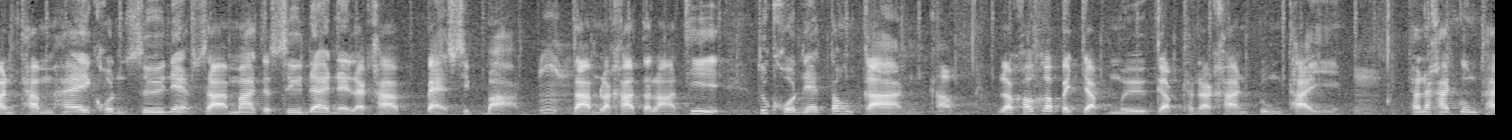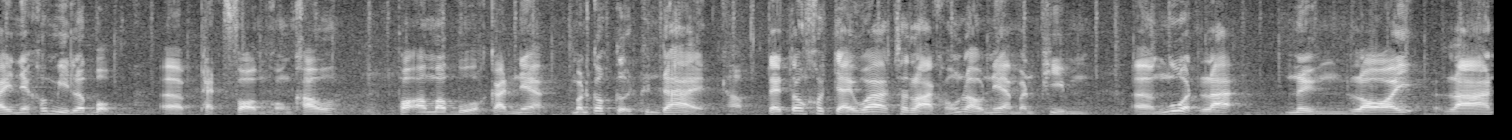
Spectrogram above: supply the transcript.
มันทำให้คนซื้อเนี่ยสามารถจะซื้อได้ในราคา 80 บาท ตามราคาตลาดที่ทุกคนเนี่ยต้องการครับแล้วเขาก็ไปจับมือกับธนาคารกรุงไทยอืมธนาคารกรุงไทยเนี่ยเขามีระบบเอ่อแพลตฟอร์มของเขาพอเอามาบวกกันเนี่ยมันก็เกิดขึ้นได้ครับแต่ต้องเข้าใจว่าสลากของเราเนี่ยมันพิมพ์เอ่องวดละ 100 ล้าน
